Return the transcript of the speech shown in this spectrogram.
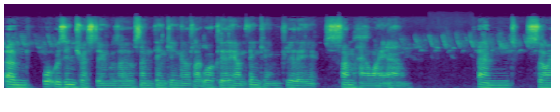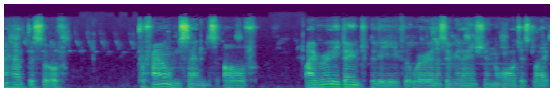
And what was interesting was I was then thinking, and I was like, well, clearly I'm thinking, clearly somehow I am. And so I had this sort of profound sense of I really don't believe that we're in a simulation or just like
